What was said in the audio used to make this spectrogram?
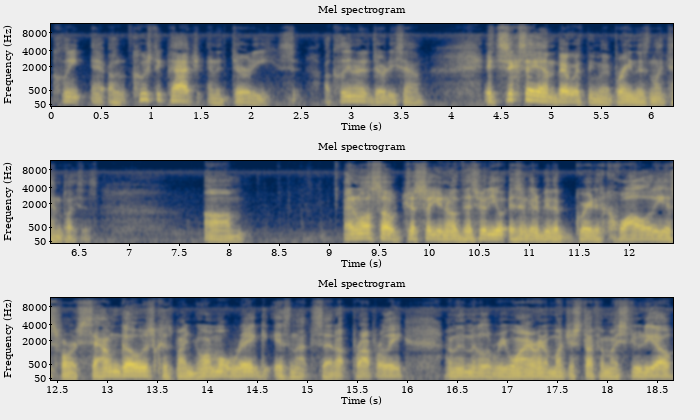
clean acoustic patch and a dirty a clean and a dirty sound. It's 6 a.m. Bear with me, my brain is in like 10 places. Um, and also, just so you know, this video isn't going to be the greatest quality as far as sound goes because my normal rig is not set up properly. I'm in the middle of rewiring a bunch of stuff in my studio.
